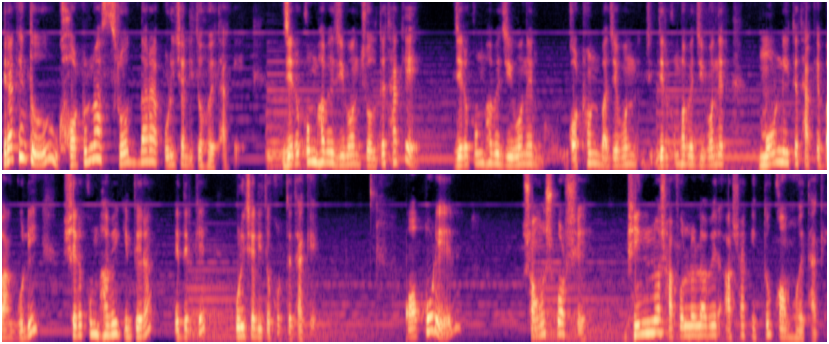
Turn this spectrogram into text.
এরা কিন্তু ঘটনা স্রোত দ্বারা পরিচালিত হয়ে থাকে। যেরকম ভাবে জীবন চলতে থাকে যেরকম ভাবে জীবনের গঠন বা জীবন, যেরকম ভাবে জীবনের মোড় নিতে থাকে বাঘগুলি, সেরকম ভাবেই কিন্তু এরা এদেরকে পরিচালিত করতে থাকে। অপরের সংস্পর্শে ভিন্ন সাফল্য লাভের আশা কিন্তু কম হয়ে থাকে।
